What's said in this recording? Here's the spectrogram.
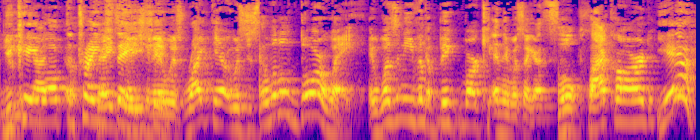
You came off the a train station. It was right there. It was just a little doorway. It wasn't even a big market, and there was like a little placard. Yeah.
